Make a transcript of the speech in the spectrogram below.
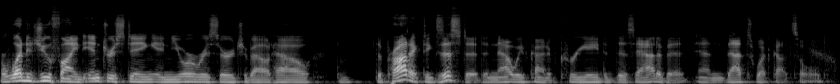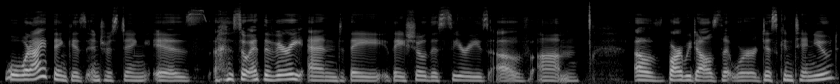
or what did you find interesting in your research about how the, the product existed, and now we've kind of created this out of it, and that's what got sold. Well, what I think is interesting is so at the very end, they they show this series of. Um, of Barbie dolls that were discontinued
